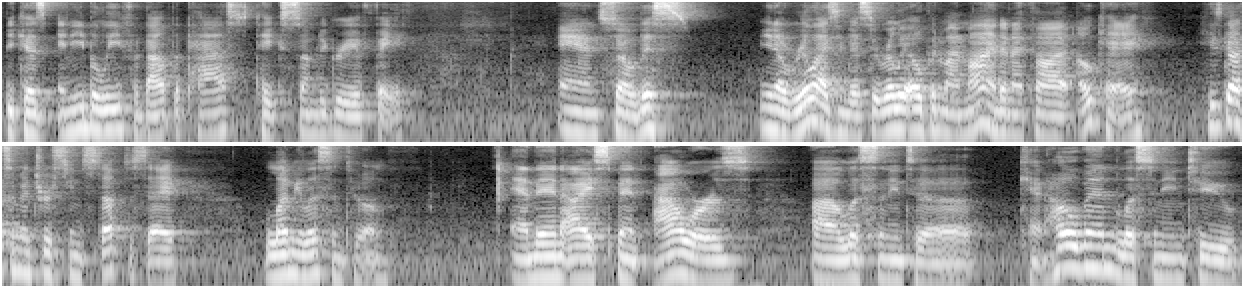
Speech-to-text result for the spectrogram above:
because any belief about the past takes some degree of faith. And so this, you know, realizing this, it really opened my mind, and I thought, okay, he's got some interesting stuff to say. Let me listen to him. And then I spent hours uh, listening to Kent Hovind, listening to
